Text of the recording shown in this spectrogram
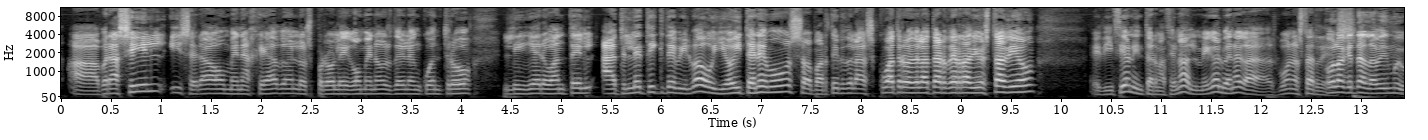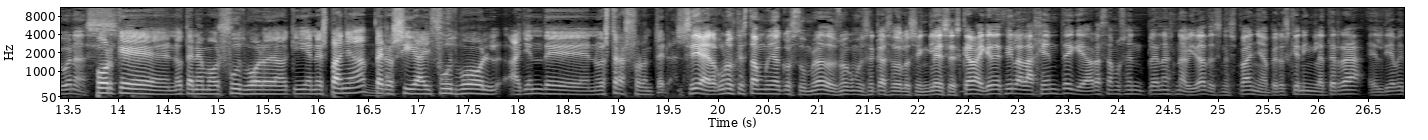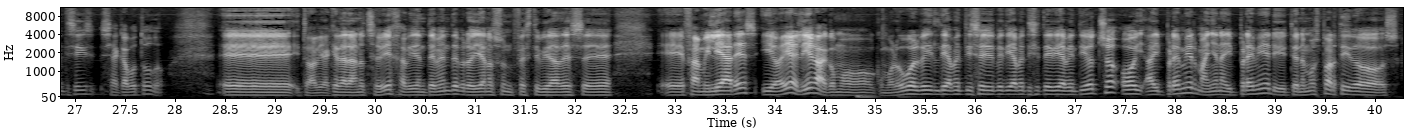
a Brasil y será homenajeado en los prolegómenos del encuentro liguero ante el Athletic de Bilbao. Y hoy tenemos, a partir de las 4 de la tarde, Radio Estadio edición internacional. Miguel Venegas, buenas tardes. Hola, ¿qué tal, David? Muy buenas. Porque no tenemos fútbol aquí en España, pero sí hay fútbol allende nuestras fronteras. Sí, hay algunos que están muy acostumbrados, ¿no? Como es el caso de los ingleses. Claro, hay que decirle a la gente que ahora estamos en plenas Navidades en España, pero es que en Inglaterra el día 26 se acabó todo. Eh, y todavía queda la noche vieja, evidentemente, pero ya no son festividades eh, eh, familiares. Y hoy hay liga, como, como hubo el día 26, día 27 y día 28. Hoy hay Premier, mañana hay Premier y tenemos partidos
